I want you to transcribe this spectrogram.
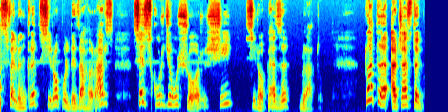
astfel încât siropul de zahăr ars se scurge ușor și siropează blatul. Toată această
